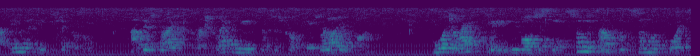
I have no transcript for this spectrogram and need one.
are imminently clickable. And this drives commercial revenues that such companies rely upon. More directly, we've also seen some examples, some reports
